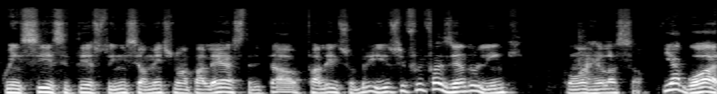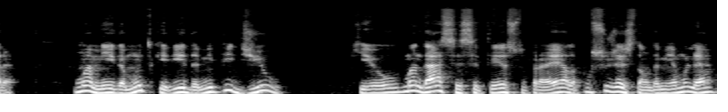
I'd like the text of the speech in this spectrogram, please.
conheci esse texto inicialmente numa palestra e tal, falei sobre isso e fui fazendo o link com a relação. E agora, uma amiga muito querida me pediu que eu mandasse esse texto para ela, por sugestão da minha mulher,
